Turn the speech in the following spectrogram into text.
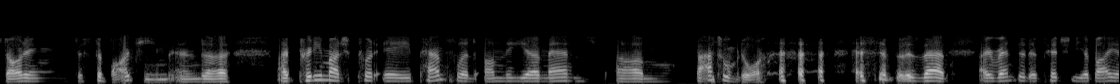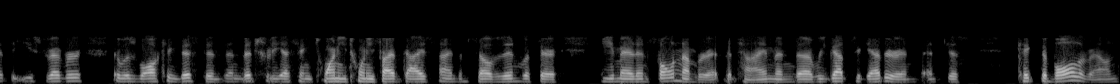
starting just a bar team, and uh, I pretty much put a pamphlet on the uh, man's um, bathroom door. as simple as that. I rented a pitch nearby at the East River. It was walking distance, and literally, I think 20, 25 guys signed themselves in with their email and phone number at the time, and uh, we got together and, and just kicked the ball around.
